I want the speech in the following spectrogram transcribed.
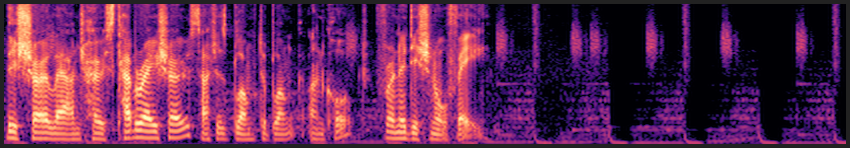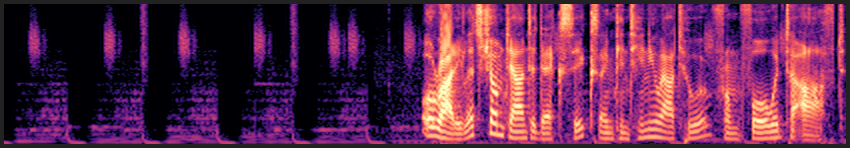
This show lounge hosts cabaret shows such as Blanc de Blanc Uncorked for an additional fee. Alrighty, let's jump down to deck 6 and continue our tour from forward to aft.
